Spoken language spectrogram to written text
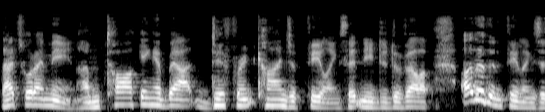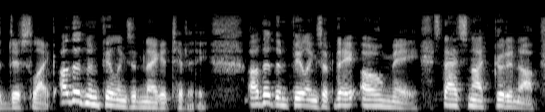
That's what I mean. I'm talking about different kinds of feelings that need to develop other than feelings of dislike, other than feelings of negativity, other than feelings of they owe me. That's not good enough.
